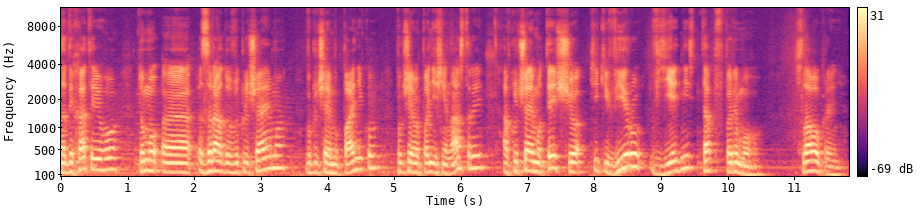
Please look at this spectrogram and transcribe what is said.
надихати його. Тому е, зраду виключаємо, виключаємо паніку, виключаємо панічні настрої, а включаємо те, що тільки віру в єдність та в перемогу. Слава Україні!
